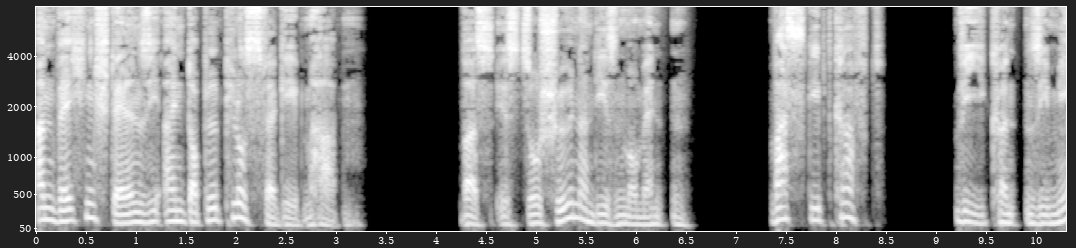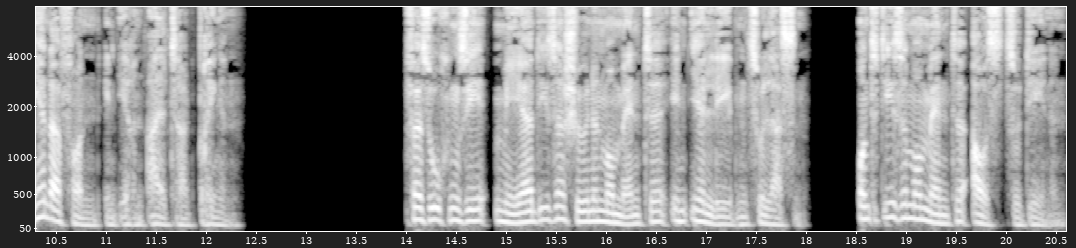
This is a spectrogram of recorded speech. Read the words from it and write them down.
an welchen Stellen Sie ein Doppelplus vergeben haben. Was ist so schön an diesen Momenten? Was gibt Kraft? Wie könnten Sie mehr davon in Ihren Alltag bringen? Versuchen Sie, mehr dieser schönen Momente in Ihr Leben zu lassen und diese Momente auszudehnen.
